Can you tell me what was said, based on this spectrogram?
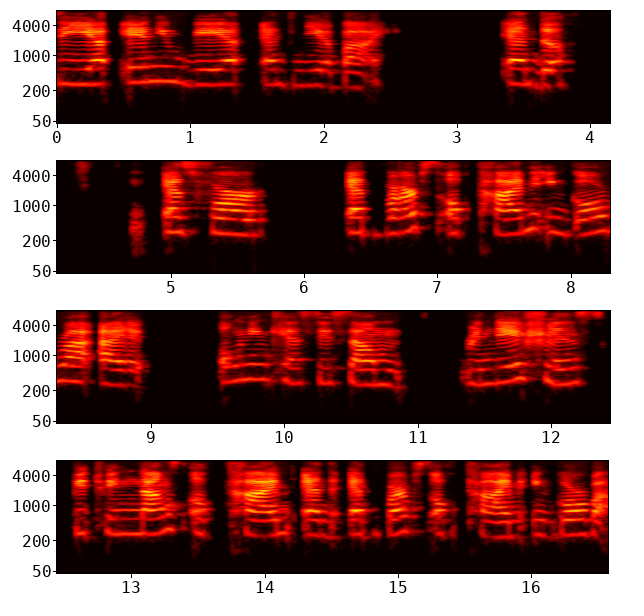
there, anywhere, and nearby. And uh, as for adverbs of time in Gorwaa, I only can see some relations between nouns of time and adverbs of time in Gorwaa.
